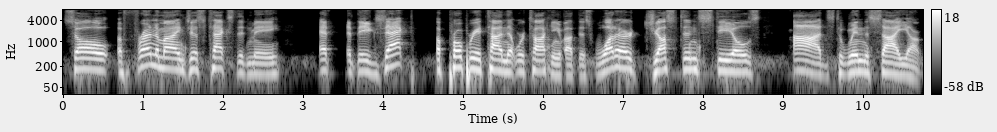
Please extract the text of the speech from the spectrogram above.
so a friend of mine just texted me at at the exact appropriate time that we're talking about this. What are Justin Steele's odds to win the Cy Young?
